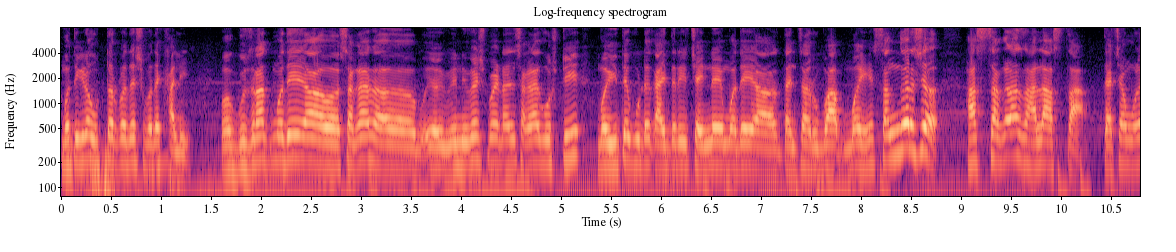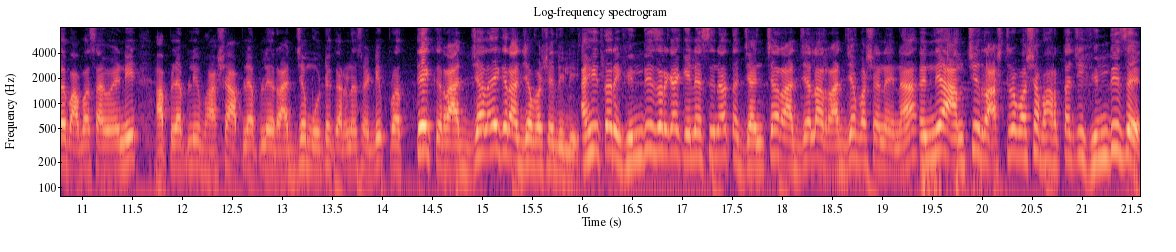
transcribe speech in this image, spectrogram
मग तिकडे उत्तर प्रदेशमध्ये खाली. मग गुजरातमध्ये सगळ्या इन्व्हेस्टमेंट आणि सगळ्या गोष्टी मग इथे कुठं काहीतरी चेन्नईमध्ये त्यांचा रुबाब मग हे संघर्ष. हा सगळा झाला असता. त्याच्यामुळे बाबासाहेबांनी आपली आपली भाषा आपले आपले राज्य मोठे करण्यासाठी प्रत्येक राज्याला एक राज्यभाषा दिली. काही तर हिंदी जर का केली असती ना तर ज्यांच्या राज्याला राज्यभाषा नाही ना त्यांनी आमची राष्ट्रभाषा भारताची हिंदीच आहे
